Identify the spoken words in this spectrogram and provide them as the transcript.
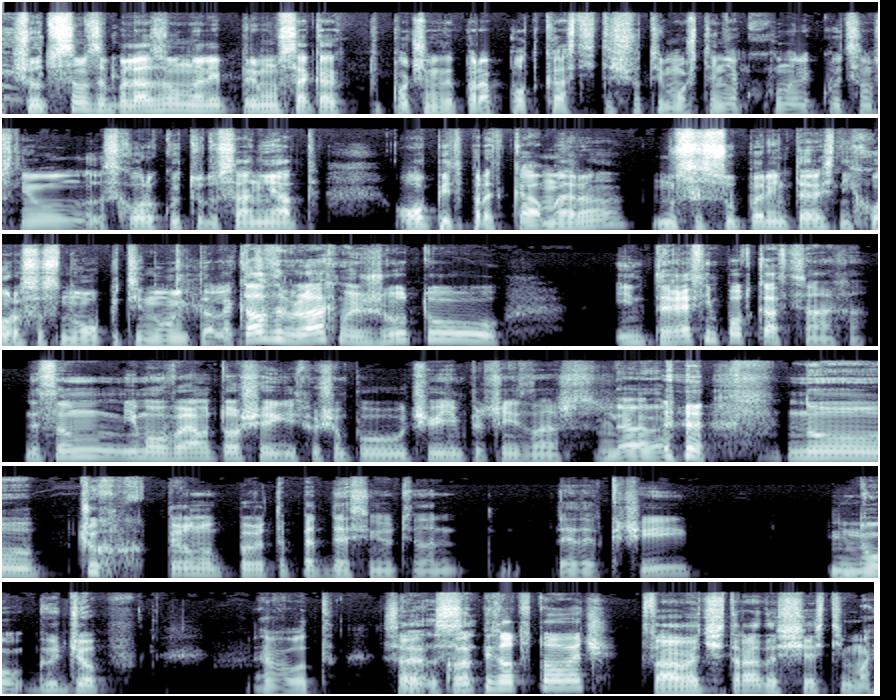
Защото съм забелязал, нали, примерно сега както почнах да правя подкастите, защото има още няколко, нали, които съм снимал, с хора, които до сега нямат опит пред камера, но са супер интересни хора с много опит и много интелект. Да, забелязах, между другото, интересни подкасти станаха. Не съм имал време, то ще ги слушам по очевидни причини, знаеш. Да, да. Но чух примерно първите 5-10 минути на Дедет Качи. Но, Good job. е, вот. Кой, епизод е това вече? Това вече трябва да е 6 май.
